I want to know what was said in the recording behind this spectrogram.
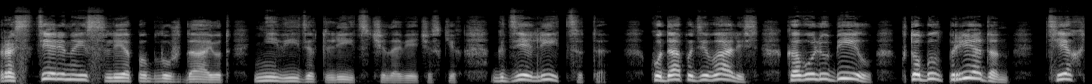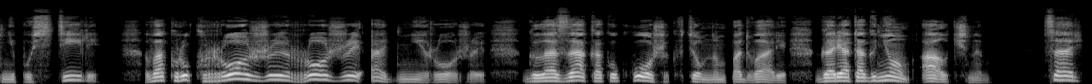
растерянно и слепо блуждают, не видят лиц человеческих. Где лица-то? Куда подевались? Кого любил? Кто был предан? Тех не пустили. Вокруг рожи, рожи, одни рожи. Глаза, как у кошек в темном подвале, горят огнем алчным. Царь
